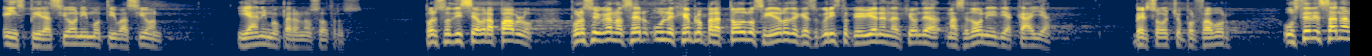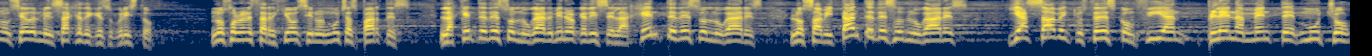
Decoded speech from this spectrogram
E inspiración y motivación y ánimo para nosotros. Por eso dice ahora Pablo, por eso llegan a ser un ejemplo para todos los seguidores de Jesucristo que vivían en la región de Macedonia y de Acaya. Verso 8, por favor. Ustedes han anunciado el mensaje de Jesucristo, no solo en esta región, sino en muchas partes. La gente de esos lugares, mire lo que dice, la gente de esos lugares, los habitantes de esos lugares, ya saben que ustedes confían plenamente mucho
